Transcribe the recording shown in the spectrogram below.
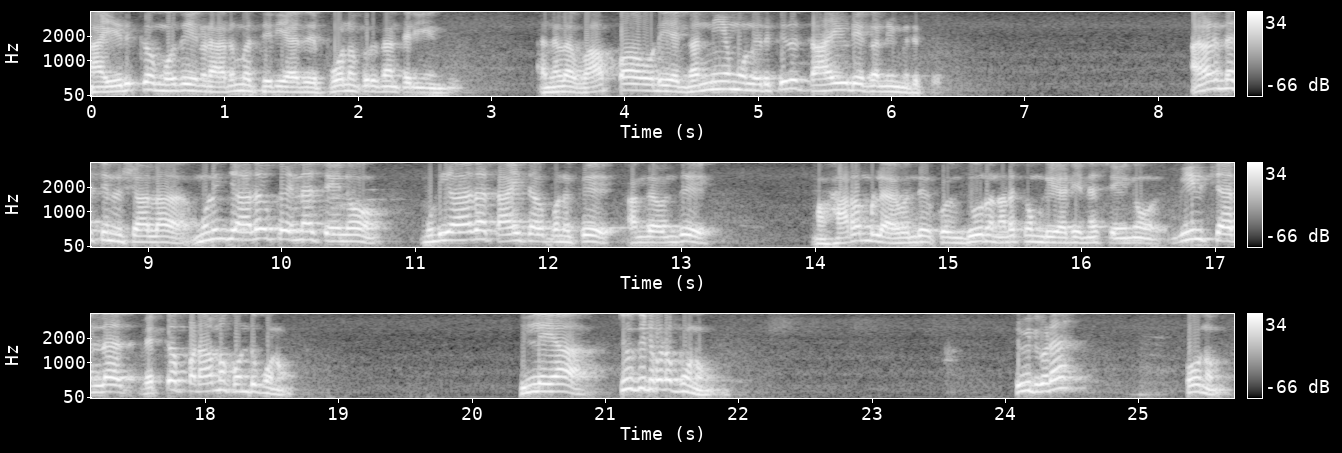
நான் இருக்கும் போது என்னோட அருமை தெரியாது போன பிறகு தான் தெரியும் அதனால வாப்பாவுடைய கண்ணியம் ஒன்று இருக்குது தாயுடைய கண்ணியம் இருக்கு. அதனால என்ன செய்யணும் ஷாலா முடிஞ்ச அளவுக்கு என்ன செய்யணும்? முடியாத தாய் தகப்பனுக்கு அங்க வந்து ஹரம்ல வந்து கொஞ்சம் தூரம் நடக்க முடியாட்டி என்ன செய்யணும்? வீல் சேர்ல வெக்கப்படாமல் கொண்டு போகணும். இல்லையா? தூக்கிட்டு கூட போகணும். தூக்கிட்டு கூட போகணும்.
